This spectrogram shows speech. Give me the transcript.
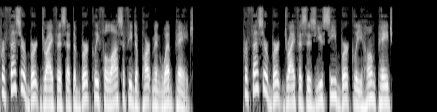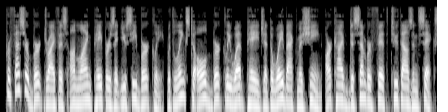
Professor Bert Dreyfus at the Berkeley Philosophy Department web page. Professor Bert Dreyfus's UC Berkeley home page. Professor Bert Dreyfus online papers at UC Berkeley, with links to old Berkeley web page at the Wayback Machine archived December 5, 2006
